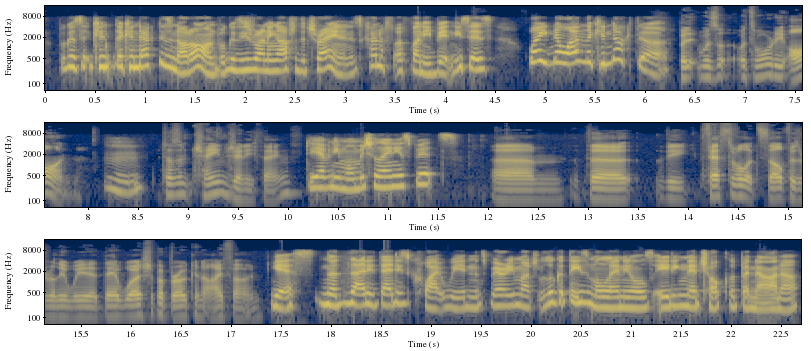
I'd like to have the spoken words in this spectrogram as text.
because it can, the conductor's not on because he's running after the train, and it's kind of a funny bit. And he says, "Wait, no, I'm the conductor." But it was it's already on. Hmm. It doesn't change anything. Do you have any more miscellaneous bits? Um, the the festival itself is really weird. They worship a broken iPhone. Yes, no, that is, that is quite weird, and it's very much look at these millennials eating their chocolate banana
